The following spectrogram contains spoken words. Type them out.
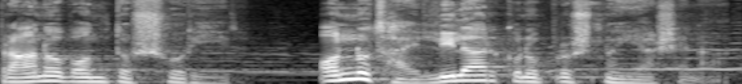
প্রাণবন্ত শরীর। অন্যথায় লীলার কোনো প্রশ্নই আসে না।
